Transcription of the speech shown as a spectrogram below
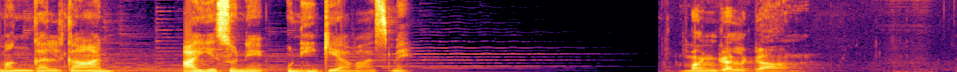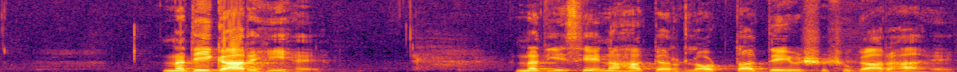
मंगल गान आइए सुने उन्हीं की आवाज़ में। मंगल गान नदी गा रही है। नदी से नहाकर लौटता देव शुशु गा रहा है।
